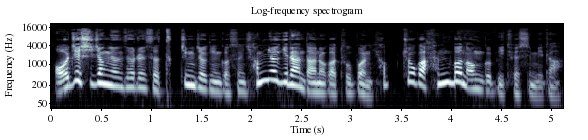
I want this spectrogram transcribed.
어제 시정 연설에서 특징적인 것은 협력이라는 단어가 두 번, 협조가 한 번 언급이 됐습니다.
